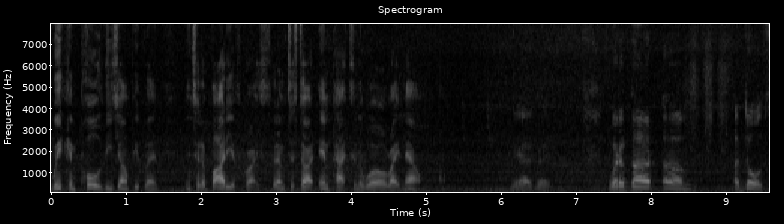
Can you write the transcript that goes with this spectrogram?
We can pull these young people in into the body of Christ for them to start impacting the world right now. Yeah, great. What about um, adults?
